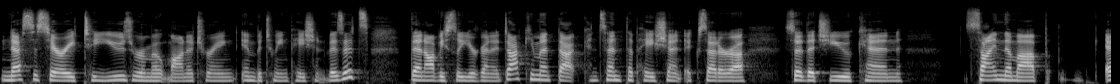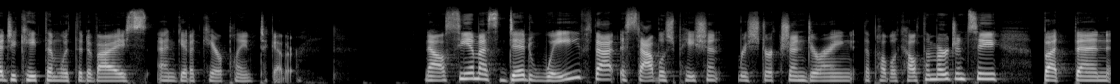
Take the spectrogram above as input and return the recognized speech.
necessary to use remote monitoring in between patient visits, then obviously you're going to document that, consent the patient, etc., so that you can sign them up, educate them with the device, and get a care plan together. Now, CMS did waive that established patient restriction during the public health emergency, but then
